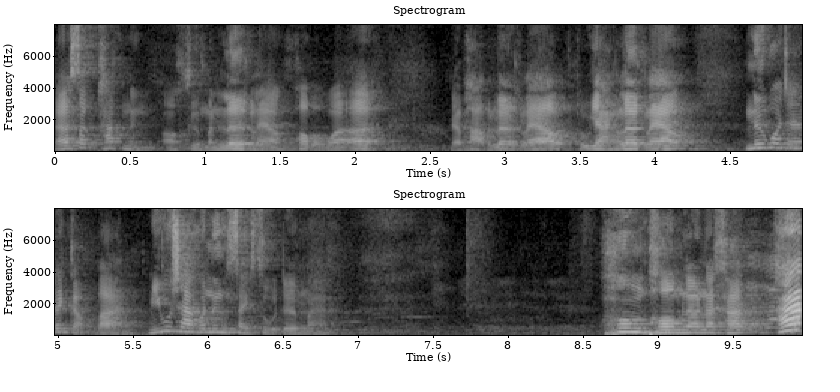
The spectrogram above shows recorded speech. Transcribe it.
แล้วสักพักหนึ่งอ๋อคือมันเลิกแล้วพ่อบอกว่าเออเดี๋ยวผับเลิกแล้ว ทุกอย่างเลิกแล้ว นึกว่าจะได้กลับบ้าน มีผู้ชายคนหนึงใส่สูทเดินมา ห้องพร้อมแล้วนะครับฮะ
